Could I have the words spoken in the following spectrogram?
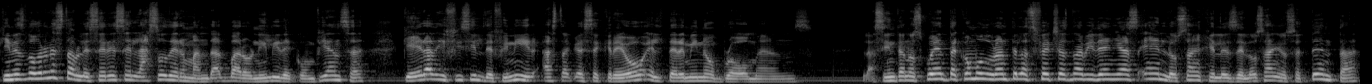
quienes logran establecer ese lazo de hermandad varonil y de confianza que era difícil definir hasta que se creó el término bromance. La cinta nos cuenta cómo durante las fechas navideñas en Los Ángeles de los años 70,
